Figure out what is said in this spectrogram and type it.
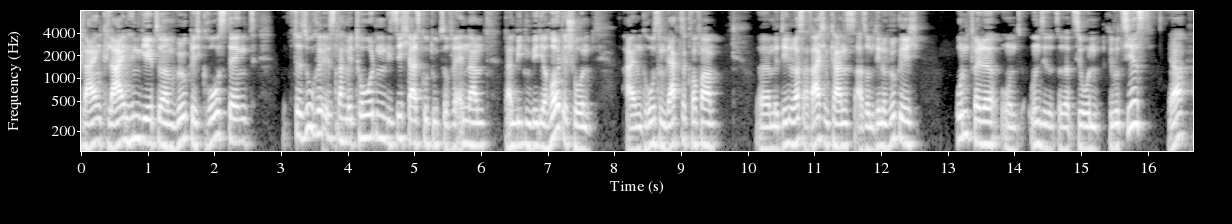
klein klein hingebt, sondern wirklich groß denkt, auf der Suche ist nach Methoden, die Sicherheitskultur zu verändern, dann bieten wir dir heute schon einen großen Werkzeugkoffer, äh, mit dem du das erreichen kannst, also mit dem du wirklich Unfälle und Unsituationen reduzierst, ja,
